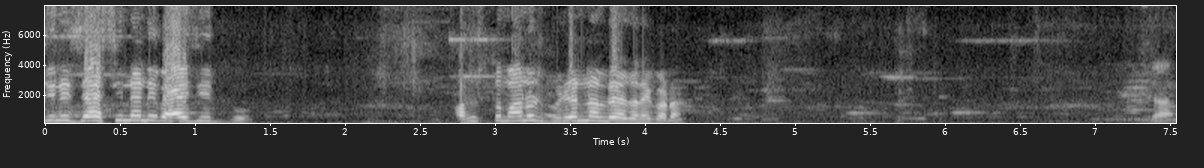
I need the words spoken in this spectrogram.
জিনিস যাচ্ছি না নি ভাই, জিতবো। অসুস্থ মানুষ ঘুরেন না, লয়ে জানে কটা। যান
